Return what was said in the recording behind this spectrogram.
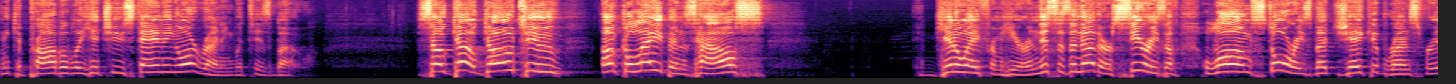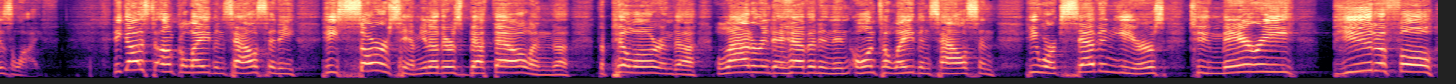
He could probably hit you standing or running with his bow. So go, go to Uncle Laban's house. Get away from here. And this is another series of long stories, but Jacob runs for his life. he goes to Uncle Laban's house and he, he serves him. You know, there's Bethel and the, the pillar and the ladder into heaven and then on to Laban's house. And he worked seven years to marry beautiful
